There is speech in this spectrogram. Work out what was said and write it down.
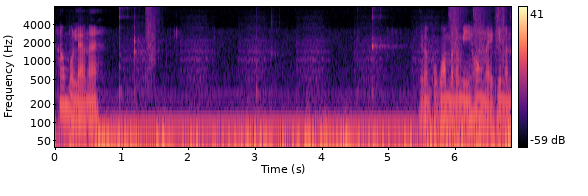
เข้าหมดแล้วนะเดี๋ยวผมว่ามันต้องมีห้องไหนที่มัน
